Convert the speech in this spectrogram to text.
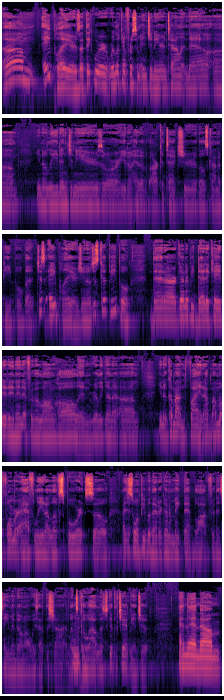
Um, A players. I think we're we're looking for some engineering talent now. Um, you know, lead engineers or you know, head of architecture, those kind of people. But just A players. You know, just good people that are going to be dedicated and in it for the long haul and really going to, um, you know, come out and fight. I'm, I'm a former athlete. I love sports, so I just want people that are going to make that block for the team and don't always have to shine. Let's go out. Let's get the championship. And then um,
